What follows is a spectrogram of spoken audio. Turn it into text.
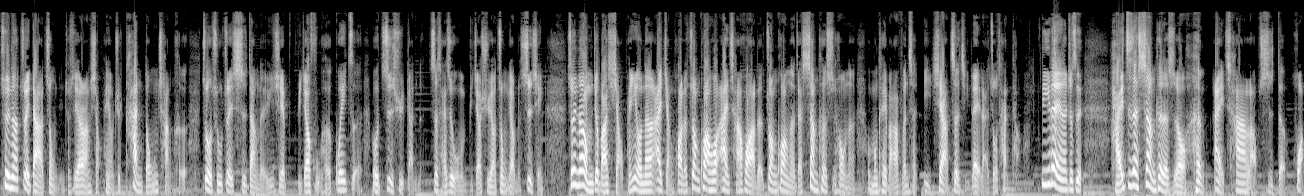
所以呢，最大的重点就是要让小朋友去看懂场合，做出最适当的一些比较符合规则或秩序感的，这才是我们比较需要重要的事情。所以呢，我们就把小朋友呢爱讲话的状况或爱插话的状况呢，在上课时候呢，我们可以把它分成以下这几类来做探讨。第一类呢，就是孩子在上课的时候很爱插老师的话，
